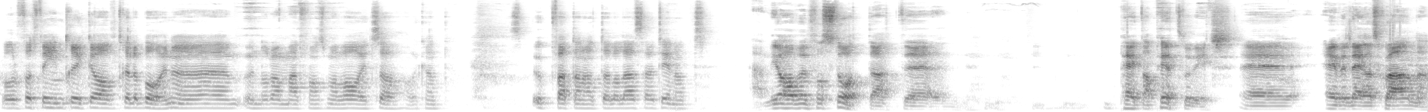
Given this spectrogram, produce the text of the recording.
Vad har du fått för intryck av Trelleborg nu eh, under de matcherna som har varit så? Har du kunnat uppfatta något eller läsa dig till något? Ja, men Jag har väl förstått att eh, Petar Petrovic är väl deras stjärna.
